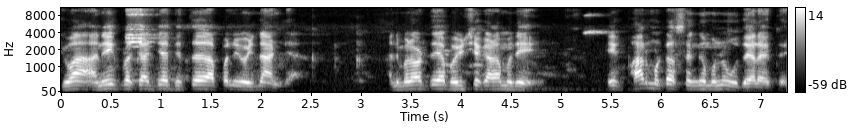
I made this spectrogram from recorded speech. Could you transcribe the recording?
किंवा अनेक प्रकारच्या तिथं आपण योजना आणल्या. आणि मला वाटतं या भविष्य काळामध्ये एक फार मोठा संघ म्हणून उदयाला येतोय.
